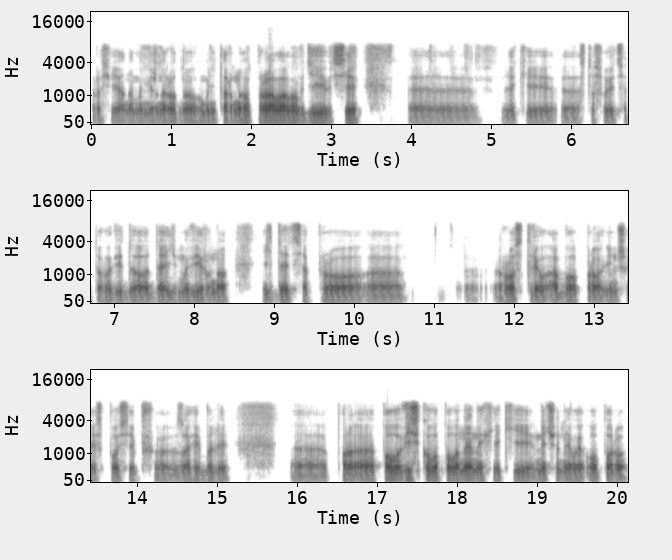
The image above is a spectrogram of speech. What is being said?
росіянами міжнародного гуманітарного права в Авдіївці, е, які е, стосуються того відео, де ймовірно йдеться про е, розстріл або про інший спосіб загибелі військовополонених, які не чинили опору.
